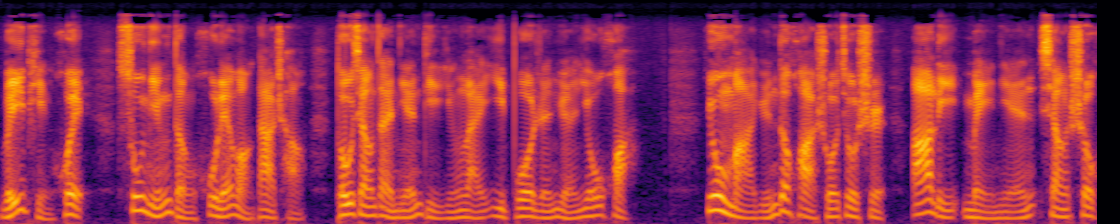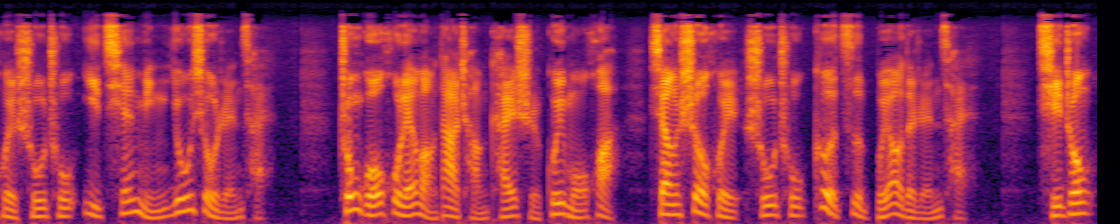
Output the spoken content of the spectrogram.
唯品会、苏宁等互联网大厂都将在年底迎来一波人员优化。用马云的话说，就是阿里每年向社会输出一千名优秀人才。中国互联网大厂开始规模化，向社会输出各自不要的人才。其中，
